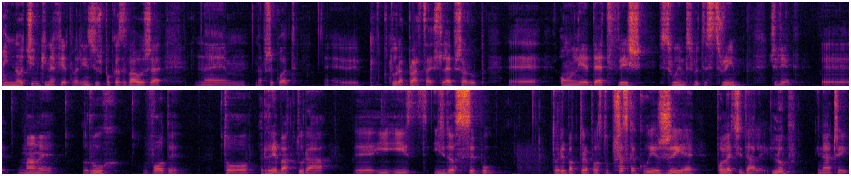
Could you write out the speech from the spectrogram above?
Inne odcinki na Fiat Marines już pokazywały, że em, na przykład e, która praca jest lepsza lub e, only a dead fish swims with the stream, czyli jak e, mamy ruch wody, to ryba, która e, i, i, idzie do sypu, to ryba, która po prostu przeskakuje, żyje, poleci dalej. Lub inaczej,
